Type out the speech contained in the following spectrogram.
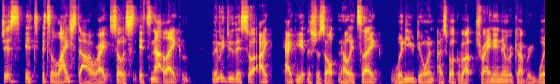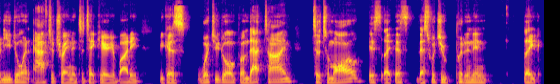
just it's it's a lifestyle, right? So it's it's not like let me do this so I I can get this result. No, it's like what are you doing? I spoke about training and recovery. What are you doing after training to take care of your body? Because what you're doing from that time to tomorrow is like that's that's what you're putting in. Like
